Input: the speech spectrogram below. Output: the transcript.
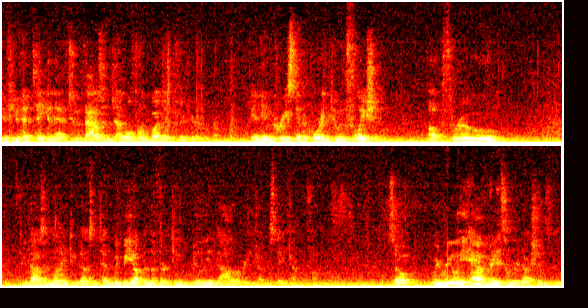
If you had taken that 2000 general fund budget figure and increased it according to inflation up through 2009, 2010, we'd be up in the $13 billion range on the state general fund. So we really have made some reductions in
